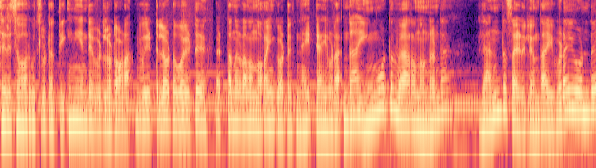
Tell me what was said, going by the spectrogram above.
തിരിച്ച് ഓർബിറ്റിലോട്ട് എത്തി ഇനി എന്റെ വീട്ടിലോട്ട് ഓടാം. വീട്ടിലോട്ട് പോയിട്ട് പെട്ടെന്ന് കിടന്ന് ഉറങ്ങിക്കോട്ട്. നൈറ്റ് ആയി ഇവിടെ. എന്താ ഇങ്ങോട്ടും വേറെ ഒന്നുണ്ട് രണ്ട് സൈഡിലും എന്താ ഇവിടെയും ഉണ്ട്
